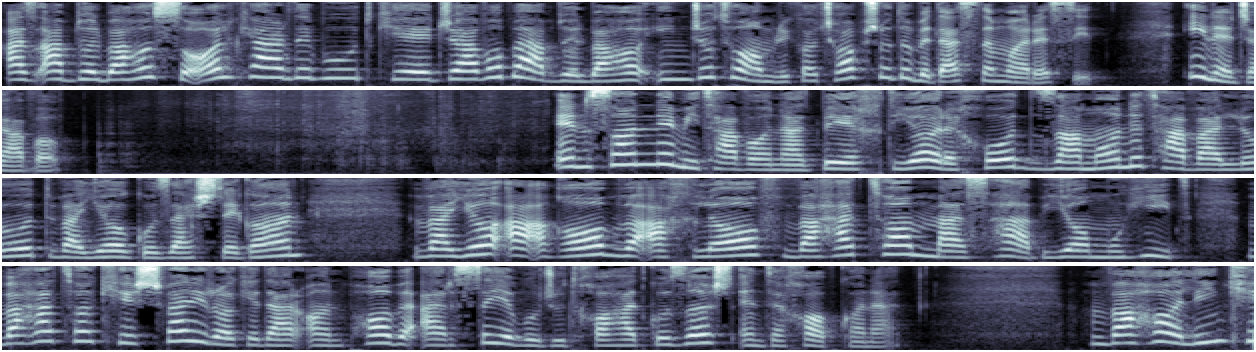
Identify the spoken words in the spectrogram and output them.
از عبدالبها سوال کرده بود که جواب عبدالبها اینجا تو آمریکا چاپ شد و به دست ما رسید. اینه جواب. انسان نمی‌تواند به اختیار خود زمان تولد و یا گذشتگان و یا اعقاب و اخلاف و حتی مذهب یا محیط و حتی کشوری را که در آن پا به عرصه وجود خواهد گذاشت انتخاب کند. و حال اینکه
